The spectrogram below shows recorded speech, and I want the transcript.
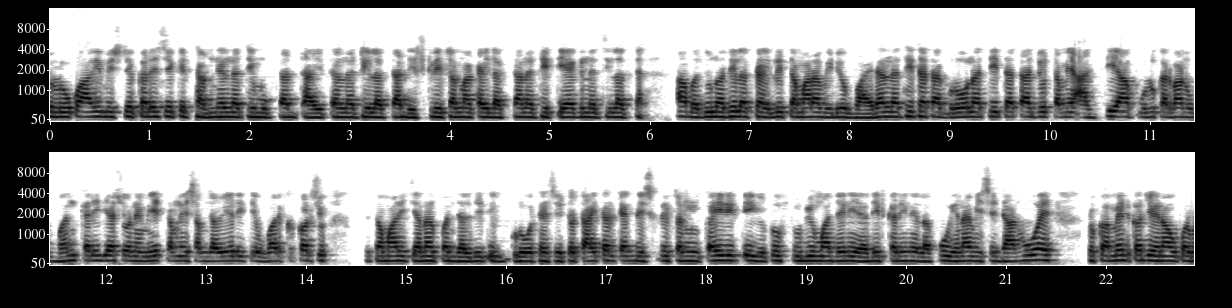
તો લોકો આવી મિસ્ટેક કરે છે કે થંબનેલ નથી મૂકતા ટાઇટલ નથી લખતા ડિસ્ક્રિપ્શનમાં કંઈ લખતા નથી ટેગ નથી લખતા. આ બધું નથી લખતા, એટલે તમારા વીડિયો વાયરલ નથી થતા ગ્રો નથી થતા. જો તમે આજથી આ ભૂલ કરવાનું બંધ કરી દેશો અને મેં તમને સમજાવ્યું, એ રીતે વર્ક કરશો. તો તમારી ચેનલ પણ જલ્દીથી ગ્રો થશે. તો ટાઇટલ ટેગ ડિસ્ક્રિપ્શન કઈ રીતે યુટ્યુબ સ્ટુડિયોમાં જઈને એડિટ કરીને લખવું, એના વિશે જાણવું હોય તો કમેન્ટ કરજો. એના ઉપર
